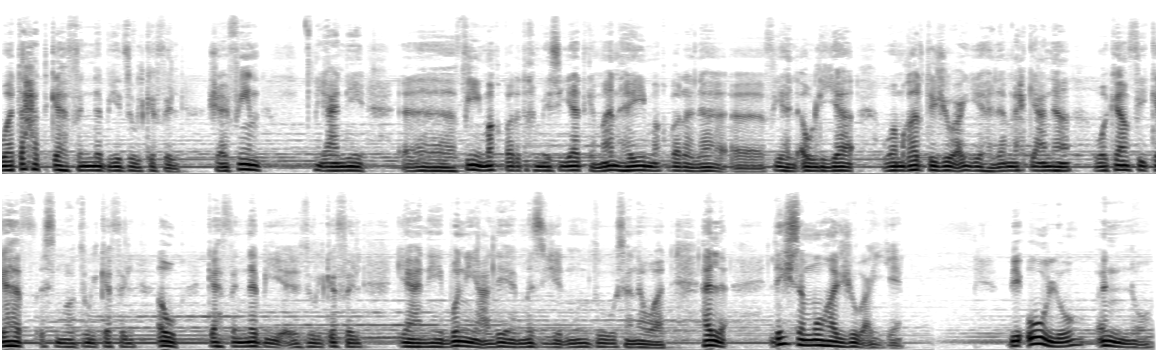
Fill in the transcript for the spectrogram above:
وتحت كهف النبي ذو الكفل. شايفين يعني آه، في مقبرة خميسيات كمان هي مقبرة آه، فيها الأولياء ومغارة الجوعية هلا بنحكي عنها. وكان في كهف اسمه ذو الكفل أو كهف النبي ذو الكفل يعني بني عليه مسجد منذ سنوات. هلا ليش سموها الجوعية بيقولوا إنه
